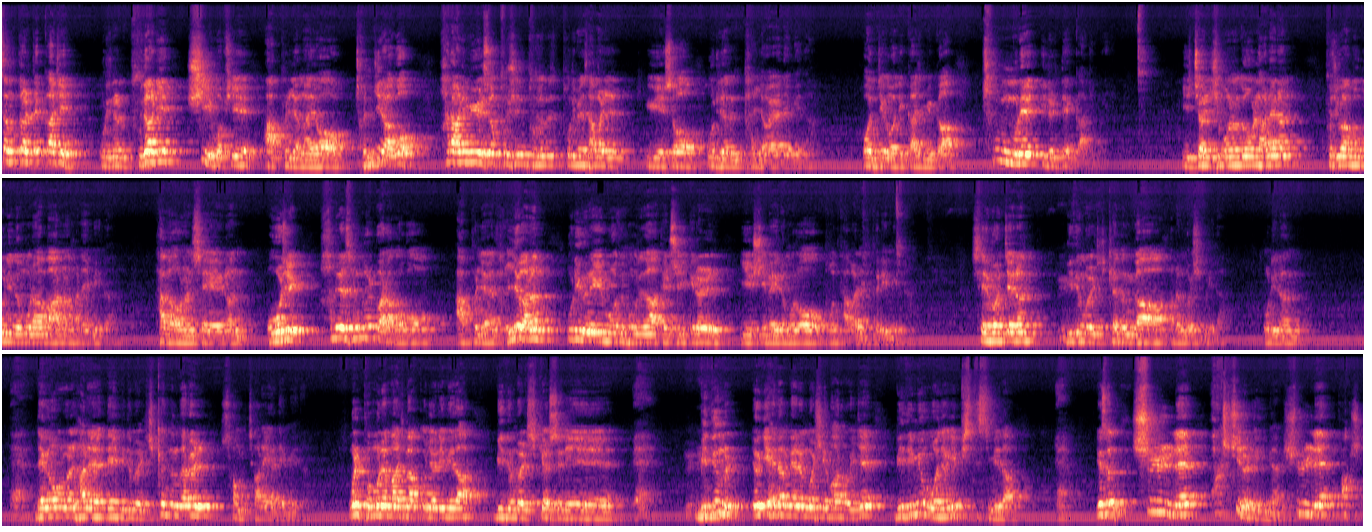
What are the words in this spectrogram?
떠날 때까지 우리는 부단히 쉼 없이 앞을 향하여 전진하고 하나님 위해서 부르신 부름- 부름의 상을 위해서 우리는 달려야 됩니다. 언제가 어디까지입니까? 천국문에 이를 때까지입니다. 2015년도 올 한해는 부족한 부분이 너무나 많은 한 해입니다. 다가오는 새해에는 오직 하늘의 성을 바라보고 앞을 향해 달려가는 우리 은혜의 모든 성도가 될 수 있기를 예수님의 이름으로 부탁을 드립니다. 세 번째는 믿음을 지켰는가 하는 것입니다. 우리는 네, 내가 오늘 한해 내 믿음을 지켰는가를 성찰해야 됩니다. 오늘 본문의 마지막 구절입니다. 믿음을 지켰으니 예, 믿음을 여기 해당되는 것이 바로 이제 믿음이 원형이 비슷했습니다. 예, 이것은 신뢰 확신을 의미합니다. 신뢰 확신.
